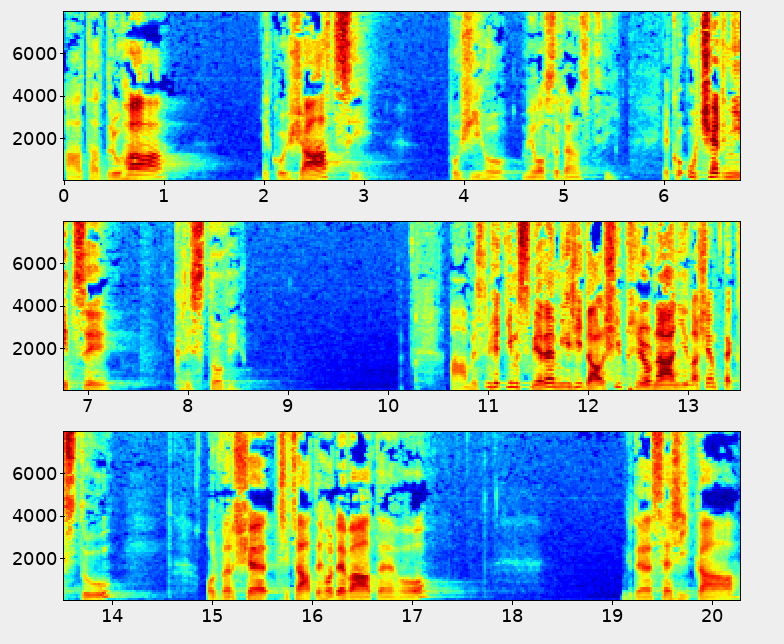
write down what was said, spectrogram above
A ta druhá jako žáci božího milosrdenství, jako učedníci Kristovi. A myslím, že tím směrem míří další přirovnání v našem textu, od verše 39., kde se říká,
